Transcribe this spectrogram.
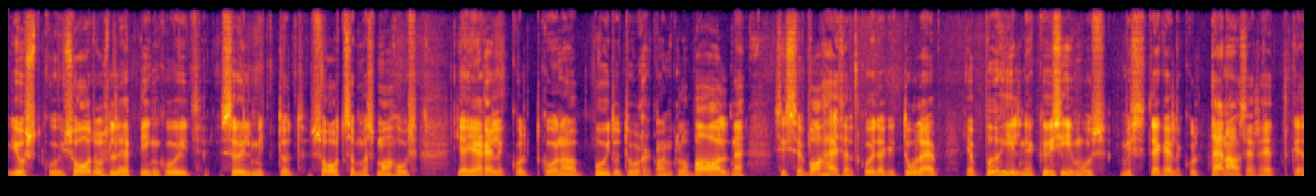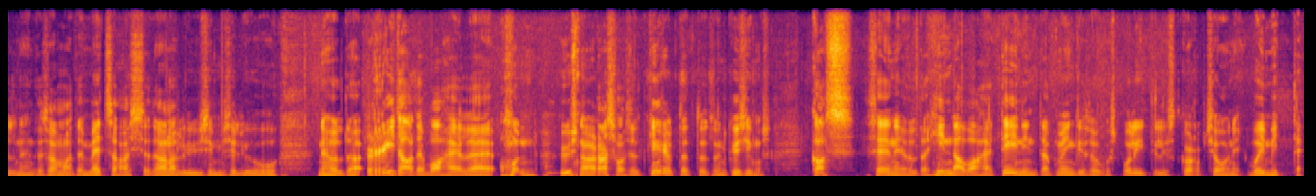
justkui sooduslepinguid sõlmitud soodsamas mahus ja järelikult, kuna puiduturg on globaalne, siis see vahe sealt kuidagi tuleb ja põhiline küsimus, mis tegelikult tänasel hetkel nende samade metsaasjade analüüsimisel ju nii-öelda ridade vahele on üsna rasvaselt kirjutatud, on küsimus, kas see nii-öelda hinnavahe teenindab mingisugust poliitilist korruptsiooni või mitte.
